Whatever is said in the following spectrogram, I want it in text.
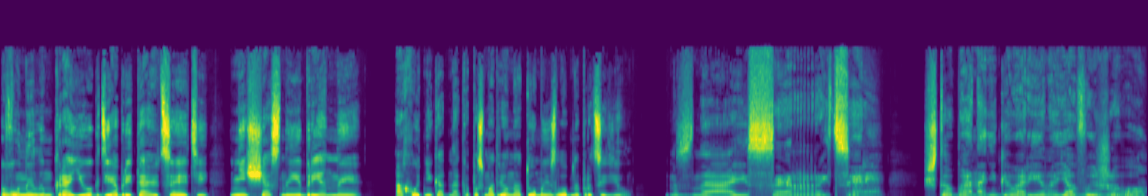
в унылом краю, где обретаются эти несчастные бренные». Охотник, однако, посмотрел на Тома и злобно процедил. «Знай, сэр-рыцарь, что бы она ни говорила, я выживу.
